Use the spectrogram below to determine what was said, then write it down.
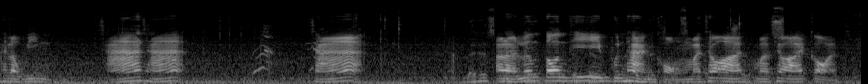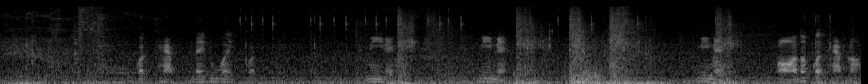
ให้เราวิ่ง ช้าช้าช้า Let us เอาล่ะ begin เริ่มต้น with the ที่ very พื้นฐานของ fundamentals of martial art martial martial arts. art ก่อน กดแท็บได้ด้วย กด นี่เนี่ยนี่เนี่ยนี่เนี่ยอ๋อ ต้องกดแท็บเหรอ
